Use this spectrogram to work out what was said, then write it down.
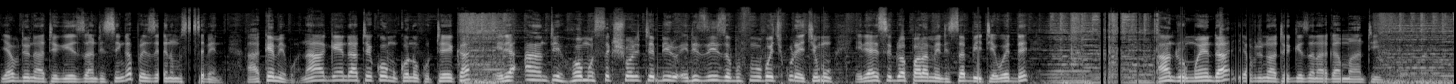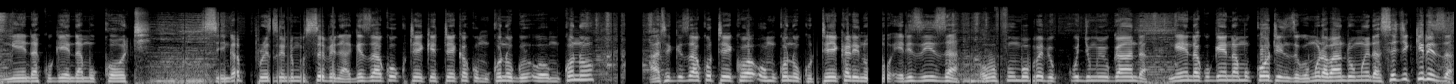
Yavudde n'ategeeza nti singa pulezidenti museveni akemebwa n'agenda ateeka omukono ku tteeka erya anti homosexuality bill eriziyiza obufumbo bw'ekikulu ekimu eryayisiddwa palamenti sabiiti ewedde. Andrew mwenda yavudde n'ategeeza n'agamba nti ŋŋenda kugenda mu kooti singa pulezidenti museveni agezaako okuteeka etteeka ku mukono ategezaako okuteeka omukono ku tteeka lino eriziyiza obufumbo bw'ebikukuju mu uganda. Ŋŋenda kugenda mu kooti nze bwe mulaba andrew mwenda sikikkiriza.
